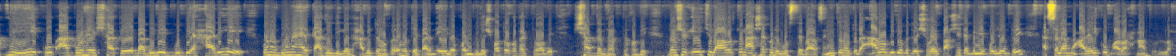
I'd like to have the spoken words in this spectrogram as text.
আপনি খুব আগ্রহের সাথে বা বিবেক বুদ্ধি হারিয়ে কোনো গুনাহের কাজের দিকে ধাবিত হতে পারেন। এই লক্ষণ বুঝে সতর্ক থাকতে হবে, সাবধান থাকতে হবে। দর্শক, এই ছিল আলোচনা, আশা করি বুঝতে পারছেন। নতুন নতুন আরও ভিডিও সবাই পাশে থাকবেন এই পর্যন্তই। আসসালামু আলাইকুম আ রহমাতুল্লাহ।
